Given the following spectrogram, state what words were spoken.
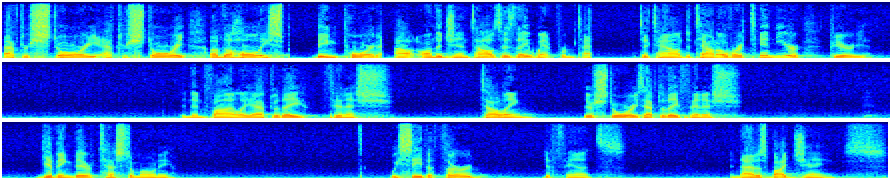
after story after story of the Holy Spirit being poured out on the Gentiles as they went from town to town to town over a 10 year period? And then finally, after they finish telling their stories, after they finish giving their testimony, we see the third defense, and that is by James.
